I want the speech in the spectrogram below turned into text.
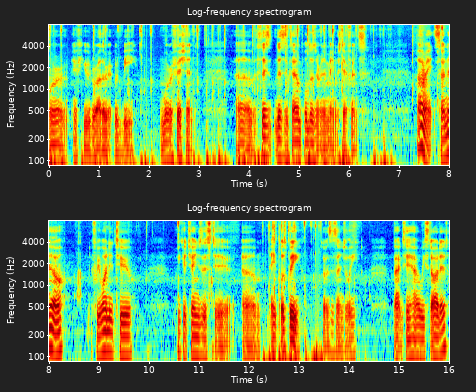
or if you'd rather it would be more efficient. Uh, this, this example doesn't really make much difference. Alright, so now if we wanted to, we could change this to um, a plus b. So it's essentially back to how we started.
